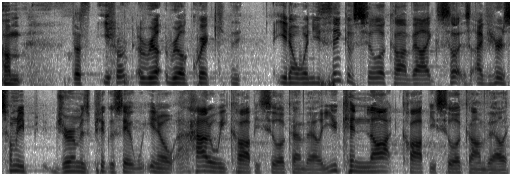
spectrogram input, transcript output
Um, Just real, real quick. You know, when you think of Silicon Valley, so I've heard so many Germans people say, you know, how do we copy Silicon Valley? You cannot copy Silicon Valley.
